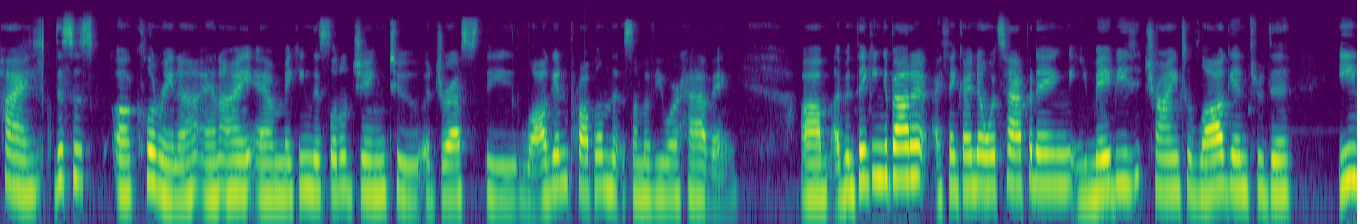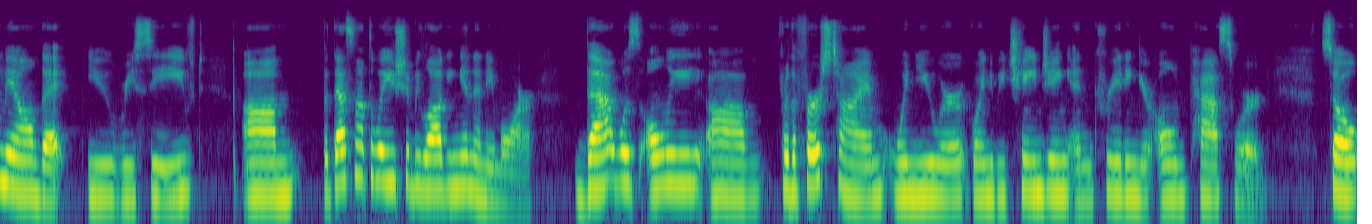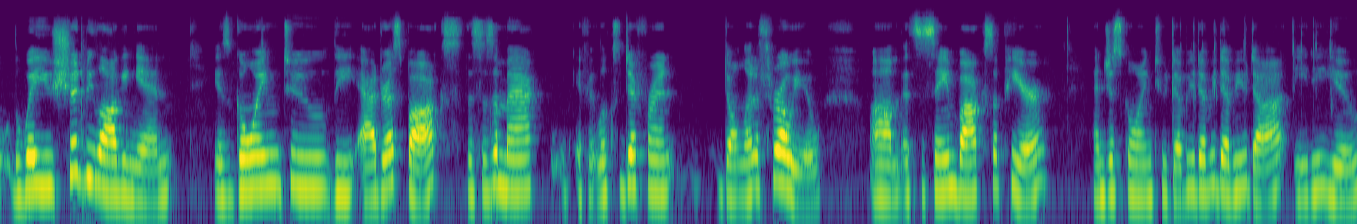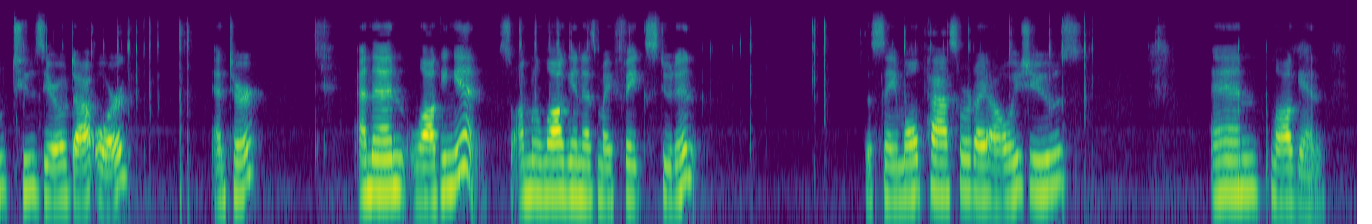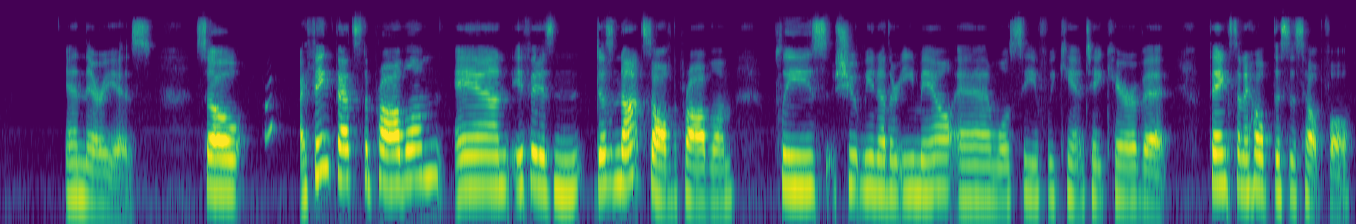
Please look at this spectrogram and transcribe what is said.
Hi, this is uh, Clarina, and I am making this little Jing to address the login problem that some of you are having. Um, I've been thinking about it. I think I know what's happening. You may be trying to log in through the email that you received, um, but that's not the way you should be logging in anymore. That was only um, for the first time when you were going to be changing and creating your own password. So the way you should be logging in is going to the address box. This is a Mac. If it looks different, don't let it throw you. Um, it's the same box up here and just going to www.edu20.org, enter, and then logging in. So I'm going to log in as my fake student. The same old password I always use and log in. And there he is. So I think that's the problem, and if it is does not solve the problem, please shoot me another email and we'll see if we can't take care of it. Thanks, and I hope this is helpful.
